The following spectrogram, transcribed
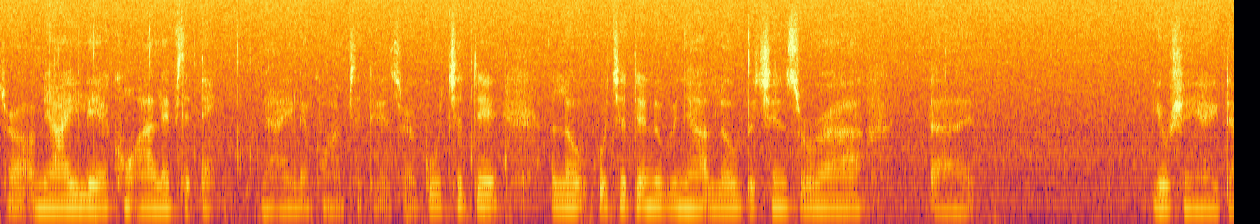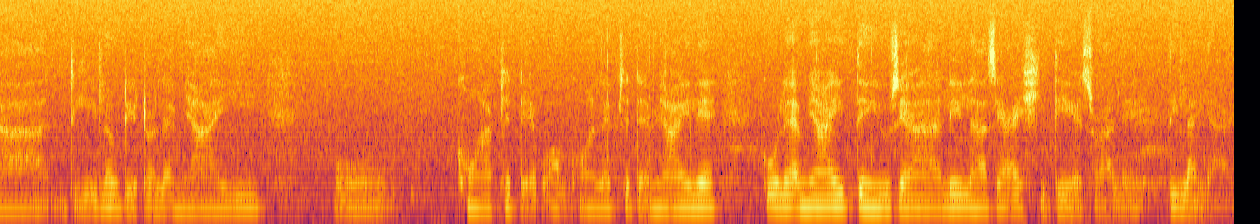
ဆိုတော့အများကြီးလည်းခွန်အားလည်းဖြစ်တယ်အများကြီးလည်းခွန်အားဖြစ်တယ်ဆိုတော့ကိုချစ်တဲ့အလုပ်ကိုချစ်တဲ့နုပညာအလုပ်တချင်းဆိုတာအဲရုပ်ရှင်ရိုက်တာဒီအလုပ်တွေအတွက်လည်းအများကြီး ဟိုခွန်အားဖြစ်တယ်ပေါ့ခွန်အားလည်းဖြစ်တယ်အများကြီးလည်းကိုလည်းအများကြီးသင်ယူစရာလေးလာစရာရှိသေးရဆိုတာလည်းသိလိုက်ရတယ်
